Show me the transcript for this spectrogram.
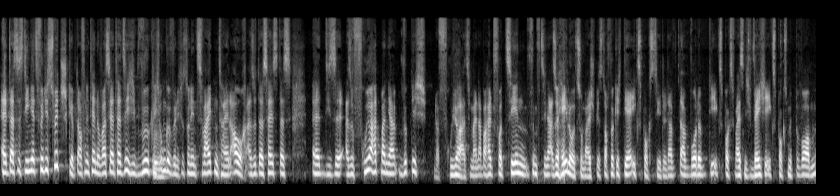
Äh, dass es den jetzt für die Switch gibt auf Nintendo, was ja tatsächlich wirklich mhm. ungewöhnlich ist und den zweiten Teil auch. Also das heißt, dass äh, diese, also früher hat man ja wirklich, oder früher, also ich meine, aber halt vor 10, 15 Jahren, also Halo zum Beispiel ist doch wirklich der Xbox-Titel. Da, da wurde die Xbox, weiß nicht welche Xbox mit beworben.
